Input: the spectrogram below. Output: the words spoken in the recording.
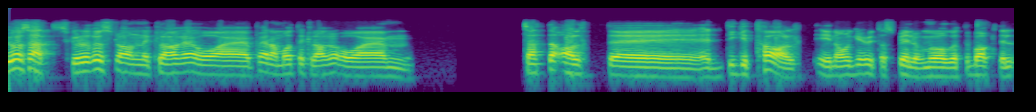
uansett, skulle Russland klare å eh, på en eller annen måte klare å eh, sette alt eh, digitalt i Norge ut av spillet og må gå tilbake til,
